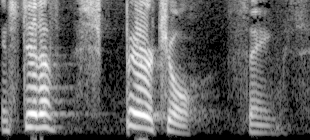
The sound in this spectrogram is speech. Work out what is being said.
instead of spiritual things.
